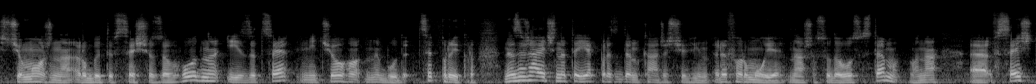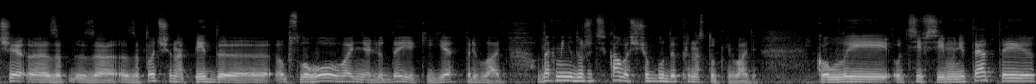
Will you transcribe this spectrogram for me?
що можна робити все, що завгодно, і за це нічого не буде. Це прикро. Незважаючи на те, як президент каже, що він реформує нашу судову систему, вона е, все ще е, за, за, заточена під обслуговування людей, які є при владі. Однак мені дуже цікаво, що буде при наступній владі коли оці всі імунітети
